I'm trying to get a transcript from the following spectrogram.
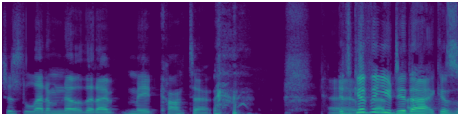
just let them know that i've made content It's good thing you did that because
